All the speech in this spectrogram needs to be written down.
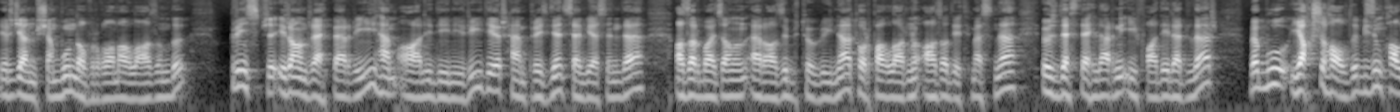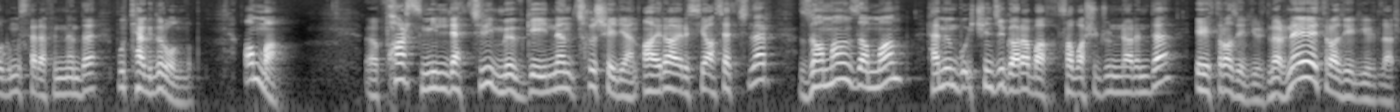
Yeri gəlmişəm, bunu da vurğulamaq lazımdır. Prinsipcə İran rəhbərliyi həm ali dini lider, həm prezident səviyyəsində Azərbaycanın ərazi bütövlüyünə, torpaqlarını azad etməsinə öz dəstəklərini ifadə elədilər və bu yaxşı haldır. Bizim xalqımız tərəfindən də bu təqdir olunub. Amma e, Fars millətçilik mövqeyindən çıxış edən ayrı-ayrı siyasətçilər zaman-zaman həmin bu 2-ci Qarabağ savaşı günlərində etiraz edirdilər. Nəyə etiraz edirdilər?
